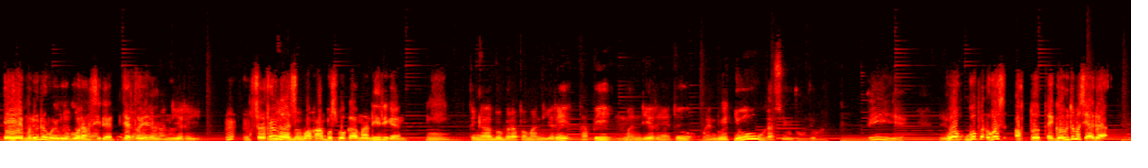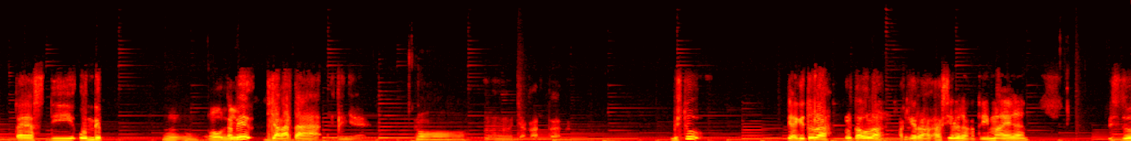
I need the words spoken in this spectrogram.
Iya, mending udah mulai Udah berkurang banyak- sih dan jatuhnya. mandiri Mm-mm, soalnya kan nggak semua kampus buka mandiri kan. Hmm, tinggal beberapa mandiri, tapi Hmm. mandirinya itu main duit juga sih ujung-ujungnya. Iya. Gue gue gue waktu Tegom itu masih ada tes di Undip, Mm-mm. Oh, tapi di Jakarta itunya. Oh, Heeh, Jakarta. Habis itu ya gitulah, lu tau lah. Ya, akhir hasilnya nggak keterima ya kan. Habis itu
